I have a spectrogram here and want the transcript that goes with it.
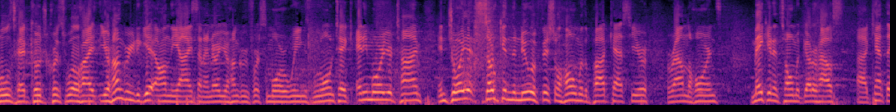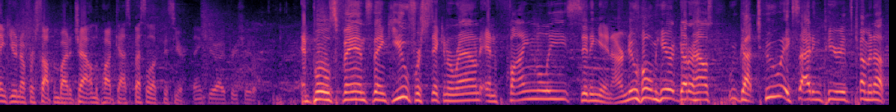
Bulls head coach Chris Wilhite, you're hungry to get on the ice, and I know you're hungry for some more wings. We won't take any more of your time. Enjoy it. Soak in the new official home of the podcast here around the horns, making its home at Gutterhouse. Uh, can't thank you enough for stopping by to chat on the podcast. Best of luck this year. Thank you. I appreciate it. And Bulls fans, thank you for sticking around and finally sitting in. Our new home here at Gutterhouse, we've got two exciting periods coming up.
